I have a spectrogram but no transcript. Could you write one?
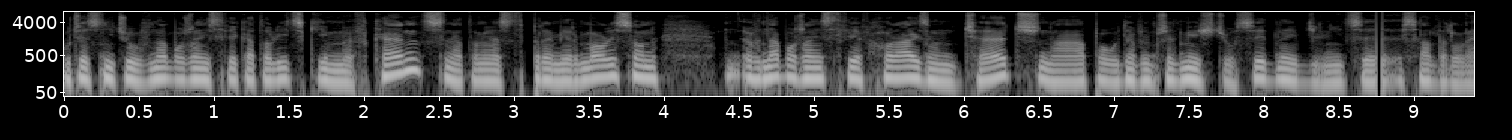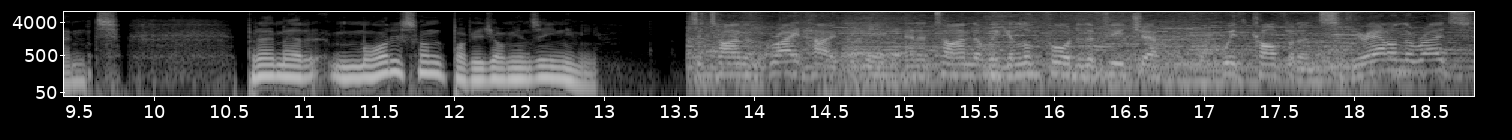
uczestniczył w nabożeństwie katolickim w Cairns, natomiast premier Morrison w nabożeństwie w Horizon Church na południowym przedmieściu Sydney w dzielnicy Sutherland. Premier Morrison powiedział m.in. It's a time of great hope and a time that we can look forward to the future with confidence. If you're out on the roads,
